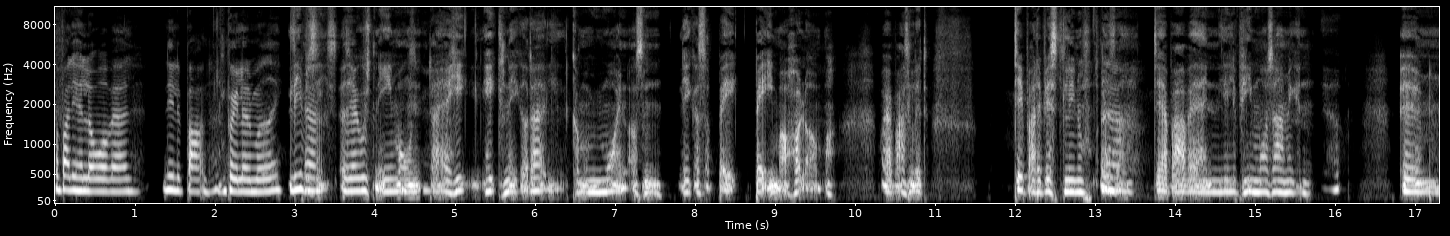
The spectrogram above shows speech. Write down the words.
Og bare lige have lov at være lille barn på en eller anden måde, ikke? Lige præcis. Ja. Altså, jeg kan huske den ene morgen, der er jeg helt, helt knækket, og der kommer min mor ind og sådan lægger sig bag, bag mig og holder om mig. Hvor jeg bare sådan lidt, det er bare det bedste lige nu. Ja. Altså, det er bare at være en lille pige mors arm igen. Ja. Øhm.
